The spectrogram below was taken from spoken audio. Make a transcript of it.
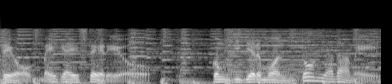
de Omega Estéreo. Con Guillermo Antonio Adames,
